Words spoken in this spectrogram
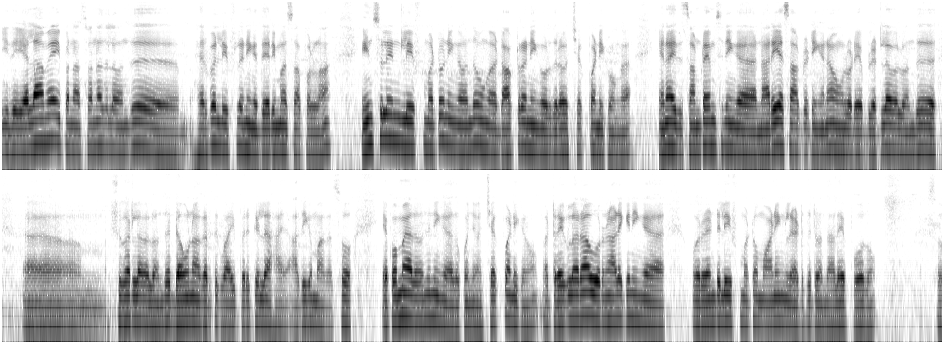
இது எல்லாமே இப்போ நான் சொன்னதில் வந்து ஹெர்பல் லீஃபில் நீங்கள் தைரியமாக சாப்பிட்லாம். இன்சுலின் லீஃப் மட்டும் நீங்கள் வந்து உங்கள் டாக்டரை நீங்கள் ஒரு தடவை செக் பண்ணிக்கோங்க. ஏன்னா இது சம்டைம்ஸ் நீங்கள் நிறைய சாப்பிட்டுட்டிங்கன்னா உங்களுடைய பிளட் லெவல் வந்து சுகர் லெவல் வந்து டவுன் ஆகிறதுக்கு வாய்ப்பு இருக்குது இல்லை அதிகமாக. ஸோ எப்போவுமே அதை வந்து நீங்கள் அதை கொஞ்சம் செக் பண்ணிக்கணும். பட் ரெகுலராக ஒரு நாளைக்கு நீங்கள் ஒரு ரெண்டு லீஃப் மட்டும் மார்னிங்கில் எடுத்துகிட்டு வந்தாலே போதும். ஸோ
